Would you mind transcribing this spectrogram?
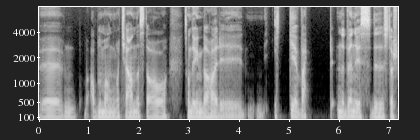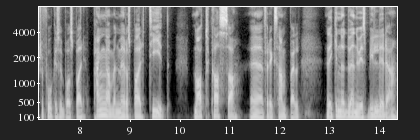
eh, abonnement og tjenester og sånne ting, det har eh, ikke vært nødvendigvis det største fokuset på å spare penger, men mer å spare tid. Matkassa, eh, eksempel. Det er ikke nødvendigvis billigere,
